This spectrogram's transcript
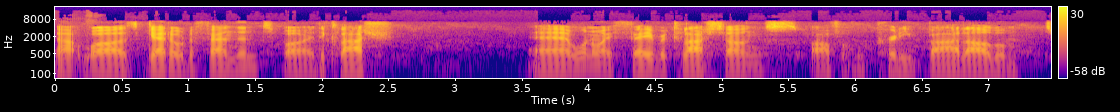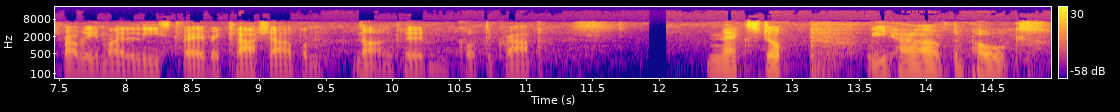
That was Ghetto Defendant by The Clash. Uh, one of my favourite Clash songs off of a pretty bad album. It's probably my least favourite Clash album, not including Cut the Crap. Next up we have the Pogues.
